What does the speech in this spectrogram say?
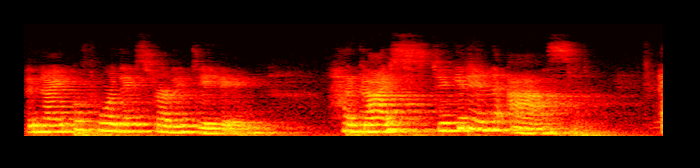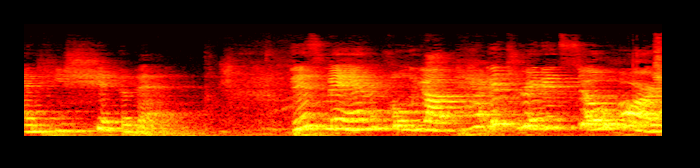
the night before they started dating, had a guy stick it in the ass and he shit the bed. This man fully got penetrated so hard,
